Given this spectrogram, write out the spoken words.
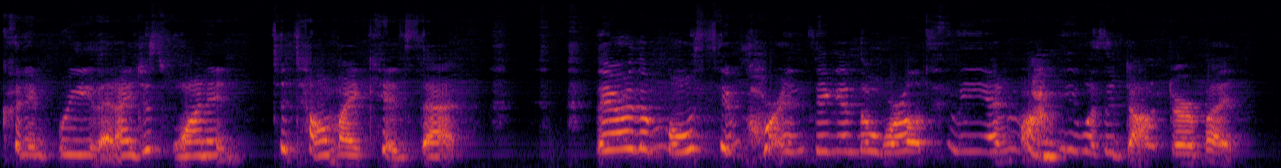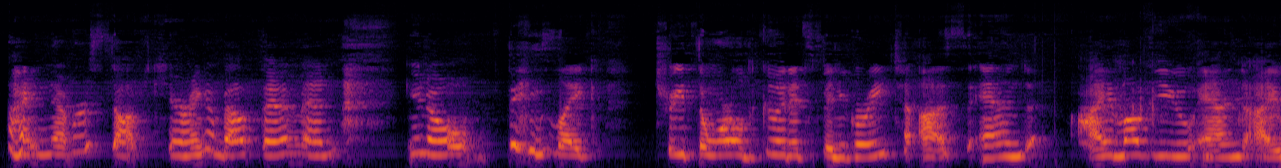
couldn't breathe and I just wanted to tell my kids that they are the most important thing in the world to me and mommy was a doctor, but I never stopped caring about them and you know, things like treat the world good. It's been great to us and I love you and I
